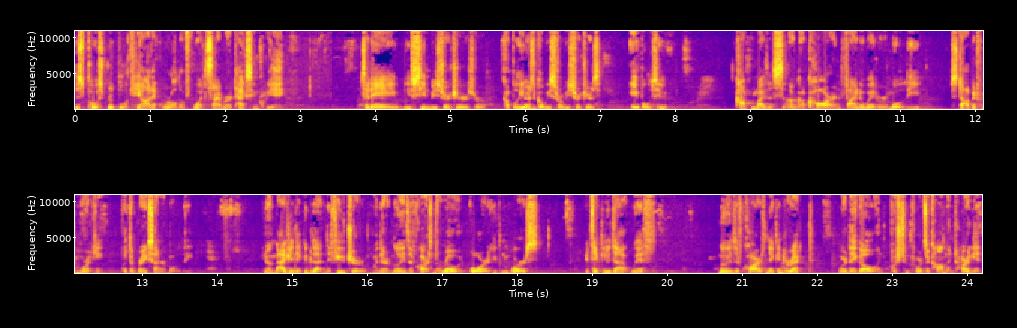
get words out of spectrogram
this post ripple chaotic world of what cyber attacks can create. Today, we've seen researchers, or a couple of years ago, we saw researchers able to compromise a, a car and find a way to remotely stop it from working, put the brakes on remotely you know, imagine they could do that in the future when there are millions of cars on the road, or even worse, if they can do that with millions of cars and they can direct where they go and push them towards a common target.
